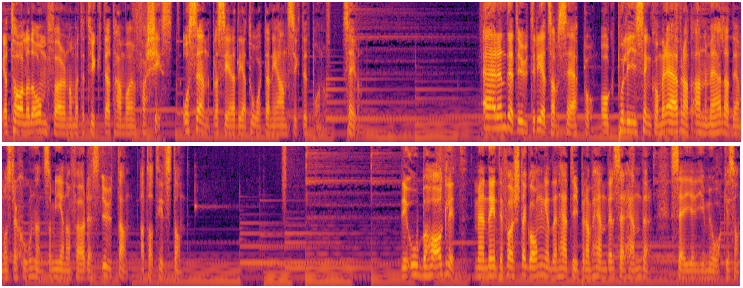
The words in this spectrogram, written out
Jag talade om för honom att jag tyckte att han var en fascist och sen placerade jag tårtan i ansiktet på honom, säger hon. Ärendet utreds av Säpo och polisen kommer även att anmäla demonstrationen som genomfördes utan att ha tillstånd. Det är obehagligt, men det är inte första gången den här typen av händelser händer, säger Jimmy Åkesson.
